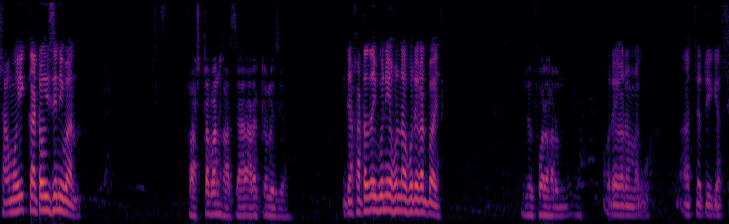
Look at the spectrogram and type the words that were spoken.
সাময়িক কাটা হয়েছে নি বান? পাঁচটা বান খাচ্ছে আর আরেকটা লইছে। এটা কাটা যাইব নি এখন না পরে কাটবাই? পরে হারান লাগবো। আচ্ছা ঠিক আছে।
